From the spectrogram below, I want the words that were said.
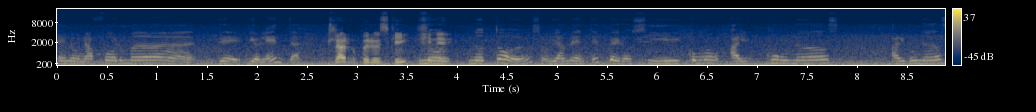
en una forma de violenta. Claro, pero es que... No, no todos, obviamente, pero sí como algunos, algunos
